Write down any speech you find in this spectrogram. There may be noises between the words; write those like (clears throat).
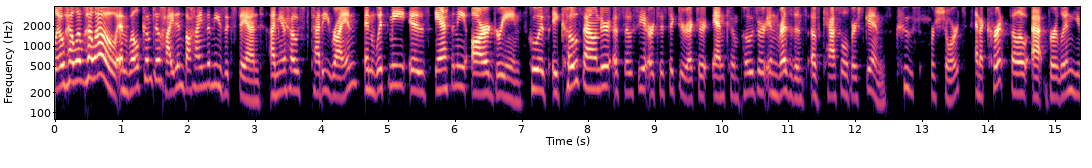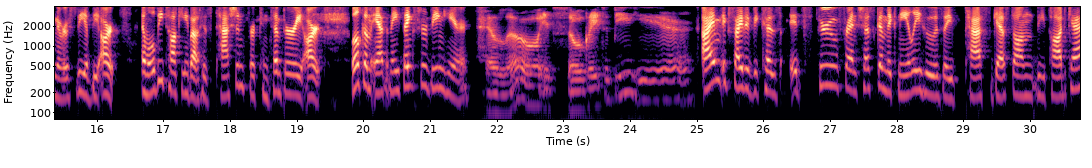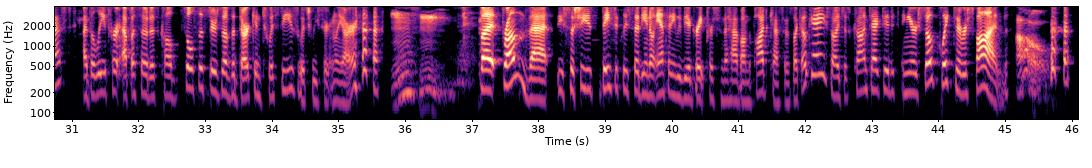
Hello, hello, hello, and welcome to Hiding Behind the Music Stand. I'm your host, Patty Ryan, and with me is Anthony R. Green, who is a co founder, associate artistic director, and composer in residence of Castle Verskins, COOS for short, and a current fellow at Berlin University of the Arts. And we'll be talking about his passion for contemporary art. Welcome, Anthony. Thanks for being here. Hello, it's so great to be here. I'm excited because it's through Francesca McNeely, who is a past guest on the podcast. I believe her episode is called Soul Sisters of the Dark and Twisties, which we certainly are. (laughs) mm-hmm. But from that, so she's basically said, you know, Anthony would be a great person to have on the podcast. I was like, okay. So I just contacted, and you're so quick to respond. Oh. (laughs)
